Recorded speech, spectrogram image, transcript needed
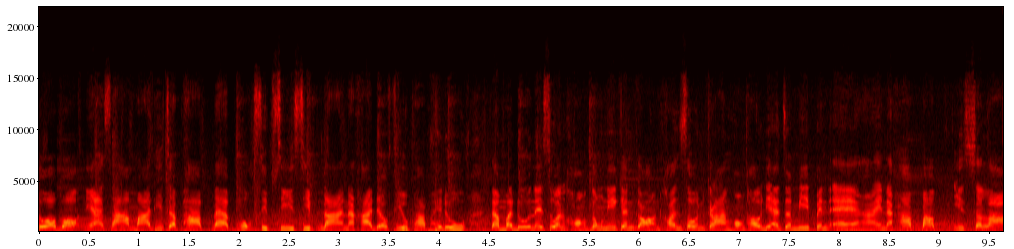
ตัวเบาะเนี่ยสามารถที่จะพับแบบ 60-40 ได้นะคะ เดี๋ยวฟิลพับให้ดู แต่มาดูในส่วนของตรงนี้กันก่อน คอนโซลกลางของเขาเนี่ยจะมีเป็นแอร์ให้นะคะ ปรับอิสระ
